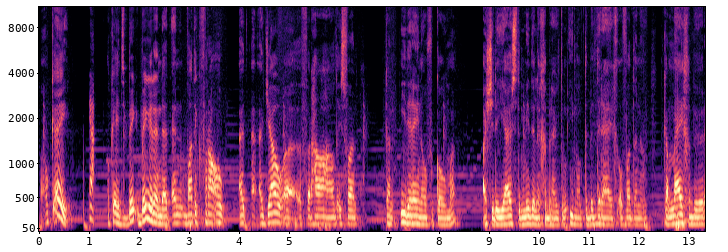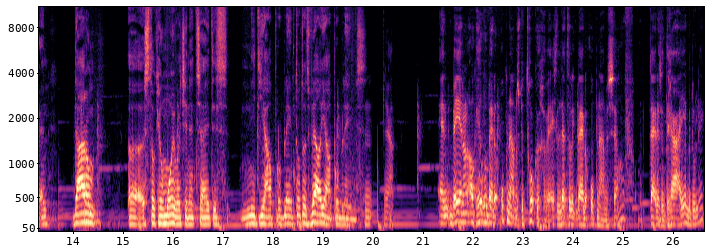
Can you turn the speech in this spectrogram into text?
Oké. Okay. Ja. Oké, okay, it's big, bigger than that. En wat ik vooral ook uit, uit jouw uh, verhaal haalde is van... kan iedereen overkomen als je de juiste middelen gebruikt om iemand te bedreigen of wat dan ook. Het kan mij gebeuren en daarom uh, is het ook heel mooi wat je net zei. Het is niet jouw probleem tot het wel jouw probleem is. Ja. En ben je dan ook heel veel bij de opnames betrokken geweest? Letterlijk bij de opnames zelf? Tijdens het draaien bedoel ik?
